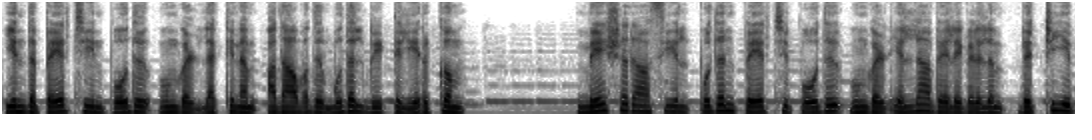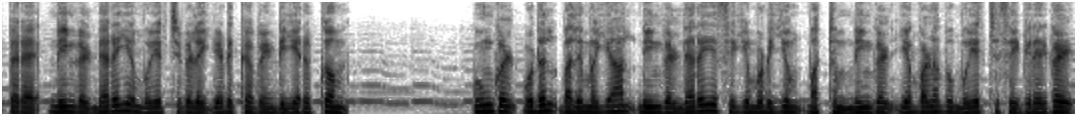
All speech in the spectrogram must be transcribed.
இந்த பெயர்ச்சியின் போது உங்கள் லக்கினம் அதாவது முதல் வீட்டில் இருக்கும். மேஷ ராசியில் புதன் பெயர்ச்சி போது உங்கள் எல்லா வேலைகளிலும் வெற்றியைப் பெற நீங்கள் நிறைய முயற்சிகளை எடுக்க வேண்டியிருக்கும். உங்கள் உடல் வலிமையால் நீங்கள் நிறைய செய்ய முடியும் மற்றும் நீங்கள் எவ்வளவு முயற்சி செய்கிறீர்கள்?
